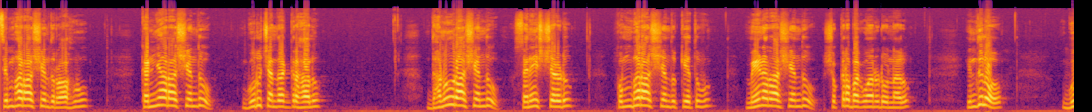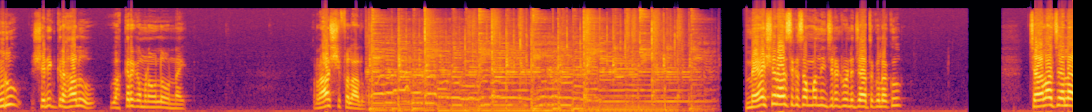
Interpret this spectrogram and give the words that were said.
సింహరాశి యందు రాహువు కన్యారాశి యందు గురు చంద్రగ్రహాలు ధనురాశి యందు శనీశ్వరుడు కుంభరాశి యందు కేతువు మీనరాశి యందు శుక్ర భగవానుడు ఉన్నారు. ఇందులో గురు శనిగ్రహాలు వక్రగమనంలో ఉన్నాయి. రాశి ఫలాలు. మేషరాశికి సంబంధించినటువంటి జాతకులకు చాలా చాలా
